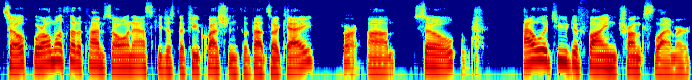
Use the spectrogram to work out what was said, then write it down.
So we're almost out of time. So I want to ask you just a few questions, if that's okay. Sure. Um, so, how would you define trunk slammer?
